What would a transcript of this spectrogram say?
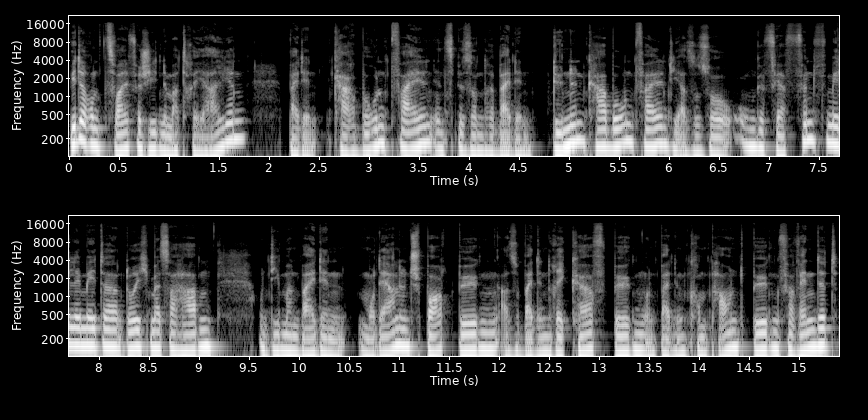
Wiederum zwei verschiedene Materialien. Bei den Carbonpfeilen, insbesondere bei den dünnen Carbonpfeilen, die also so ungefähr 5 mm Durchmesser haben und die man bei den modernen Sportbögen, also bei den Recurve-Bögen und bei den Compound-Bögen verwendet.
